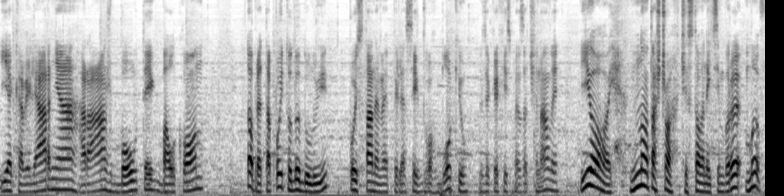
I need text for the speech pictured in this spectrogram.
Є кавілярня, гараж, боутик, балкон. Добре, та пой туди долуї. Пой станемо біля цих двох блоків, з яких ми зачинали. Йой, ну та що, чистований цімбури, ми в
